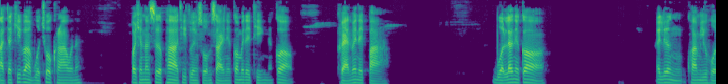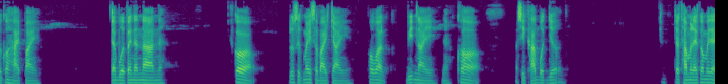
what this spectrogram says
อาจจะคิดว่าบวชชั่วคราวนะ เพราะฉะนั้นเสื้อผ้าที่ตัวเองสวมใส่เนี่ยก็ไม่ได้ทิ้งนะก็แขวนไว้ในป่า บวชแล้วเนี่ยก็ไอ้เรื่องความหิวโหยก็หายไป แต่บวชไปนานๆนะ ก็รู้สึกไม่สบายใจ เพราะว่าวินัยนะข้อสิกขาบทเยอะ จะทำอะไรก็ไม่ได้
